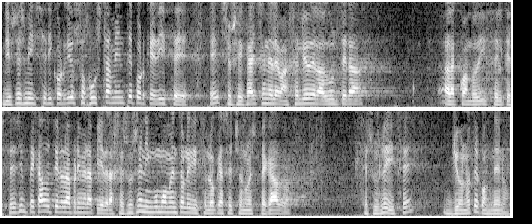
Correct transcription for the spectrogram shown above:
Dios es misericordioso justamente porque dice, ¿eh? si os fijáis en el Evangelio de la adúltera, cuando dice, el que esté sin pecado tira la primera piedra, Jesús en ningún momento le dice lo que has hecho no es pecado. Jesús le dice, yo no te condeno.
